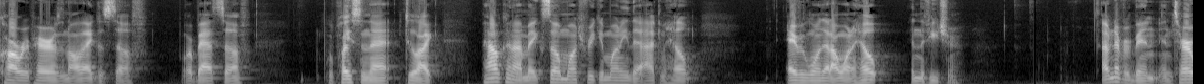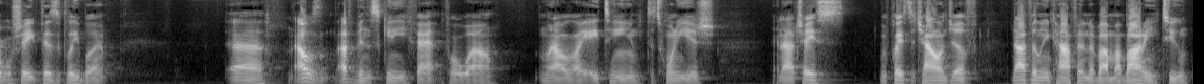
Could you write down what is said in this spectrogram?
car repairs and all that good stuff or bad stuff. Replacing that to like, how can I make so much freaking money that I can help everyone that I want to help in the future? I've never been in terrible shape physically, but uh, I was I've been skinny fat for a while when I was like 18 to 20 ish, and I chased replaced the challenge of not feeling confident about my body to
